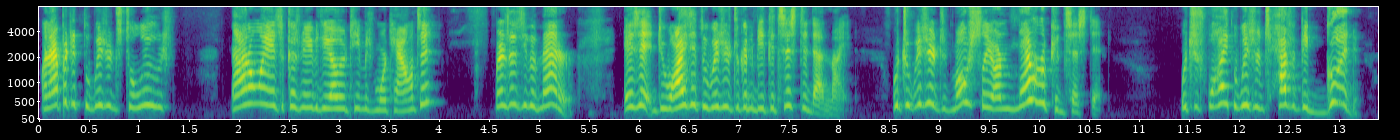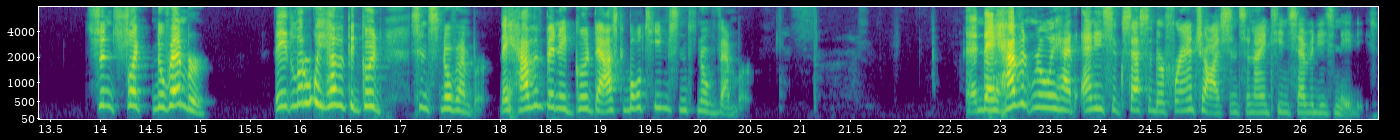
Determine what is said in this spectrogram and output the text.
when I predict the Wizards to lose, not only is it because maybe the other team is more talented, but it doesn't even matter. Is it? Do I think the Wizards are going to be consistent that night? Which the Wizards mostly are never consistent which is why the Wizards haven't been good since like November. They literally haven't been good since November. They haven't been a good basketball team since November. And they haven't really had any success in their franchise since the 1970s and 80s.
